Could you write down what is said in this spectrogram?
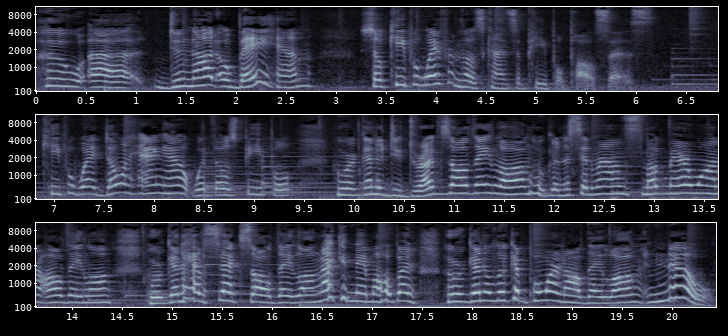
who uh, do not obey Him. So, keep away from those kinds of people, Paul says. Keep away. Don't hang out with those people who are going to do drugs all day long, who are going to sit around and smoke marijuana all day long, who are going to have sex all day long. I can name a whole bunch who are going to look at porn all day long. No.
